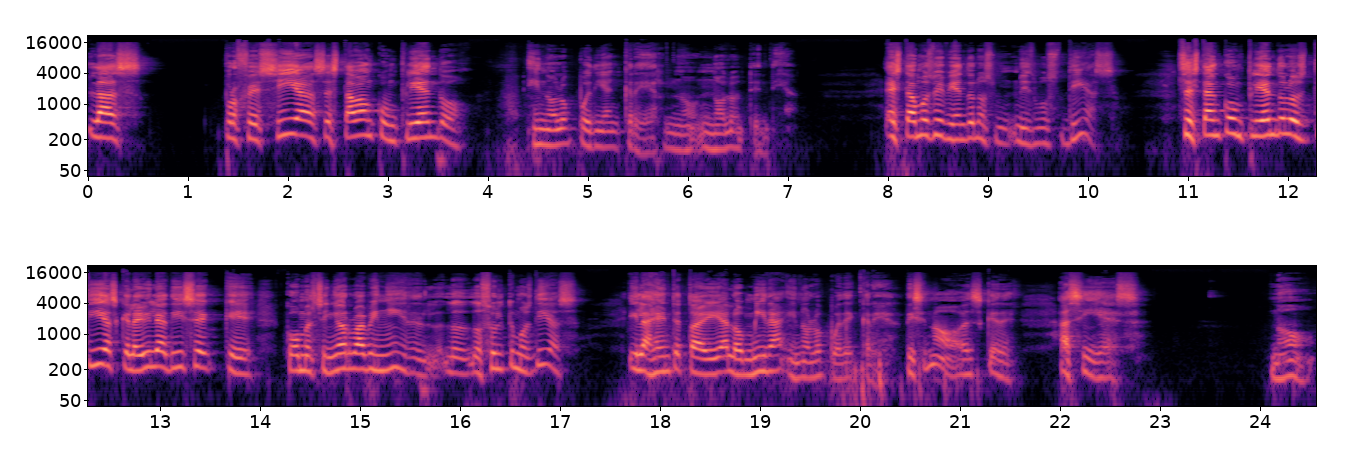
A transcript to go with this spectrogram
Las profecías estaban cumpliendo y no lo podían creer, no, no lo entendían. Estamos viviendo los mismos días. Se están cumpliendo los días que la Biblia dice que como el Señor va a venir los, últimos días. Y la gente todavía lo mira y no lo puede creer. Dice, no, es que así es. No,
